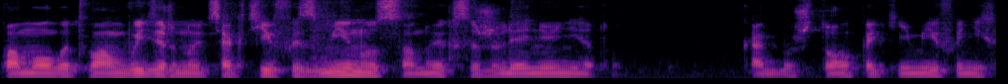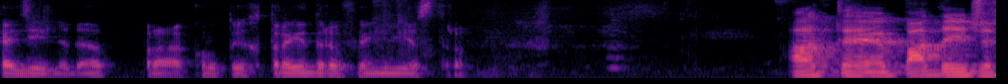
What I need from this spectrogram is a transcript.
помогут вам выдернуть актив из минуса, но их, к сожалению, нету. Как бы что, какие мифы не ходили, да, про крутых трейдеров и инвесторов. От падає же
